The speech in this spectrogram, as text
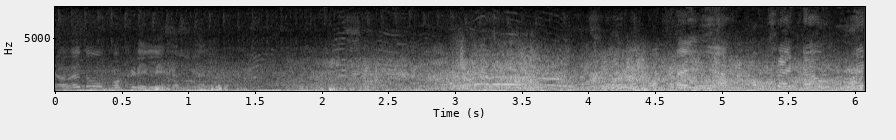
હવે તો હું પકડી લઈ તમને પકડાઈ ગયા અપસાઇડ ડાઉન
